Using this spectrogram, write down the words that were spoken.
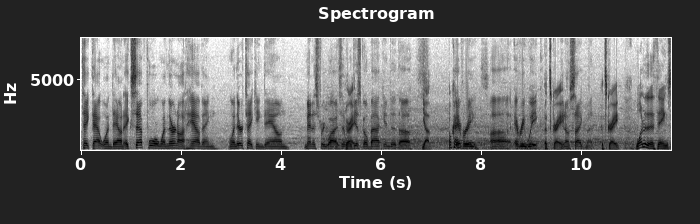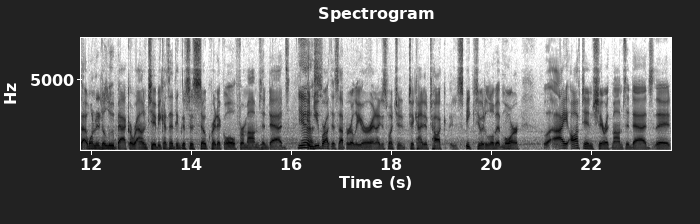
take that one down, except for when they're not having when they're taking down ministry wise, and Right. we just go back into the Yep. Okay. every uh, every week. That's great. You know, segment. That's great. One of the things I wanted to loop back around to because I think this is so critical for moms and dads. Yes. And you brought this up earlier, and I just want you to kind of talk, speak to it a little bit more. I often share with moms and dads that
